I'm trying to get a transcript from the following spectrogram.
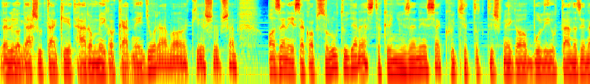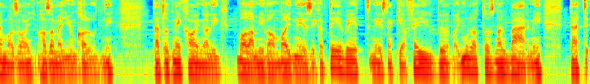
előadás Igen. után két-három, még akár négy órával később sem. A zenészek abszolút ugyanezt, a könnyű zenészek, hogy hát ott is még a buli után azért nem az, hogy hazamegyünk aludni. Tehát ott még hajnalig valami van, vagy nézik a tévét, néznek ki a fejükből, vagy mulatoznak, bármi. Tehát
